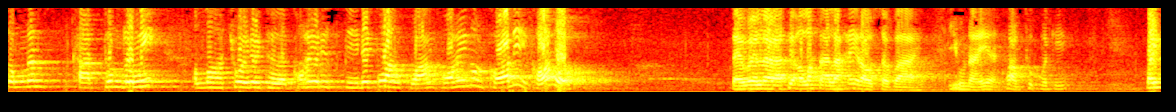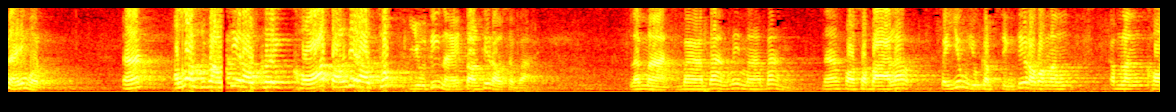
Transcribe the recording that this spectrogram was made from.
ตรงนั้นขาดทุนตรงนี้อัลลอฮ์ช่วยด้วยเถิด ขอให้ริสกีได้กว้างขวาง ขอให้นู่นขอนี่ขอหมด แต่เวลาที่อัลลอฮ์ตาลาให้เราสบาย อยู่ไหนอะความทุกข์เมื่อกี้ ไปไหนหมดนะอัลลอฮ์สบายที่เราเคยขอตอนที่เราทุกข์อยู่ที่ไหนตอนที่เราสบาย ละหมาดมาบ้างไม่มาบ้าง นะพอสบายแล้วไปยุ่งอยู่กับสิ่งที่เรากำลังกำลังขอ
